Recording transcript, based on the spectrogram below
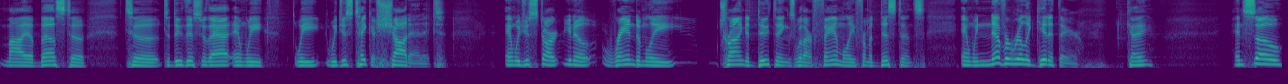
my uh, best to to to do this or that, and we we we just take a shot at it, and we just start you know randomly trying to do things with our family from a distance, and we never really get it there. Okay, and so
